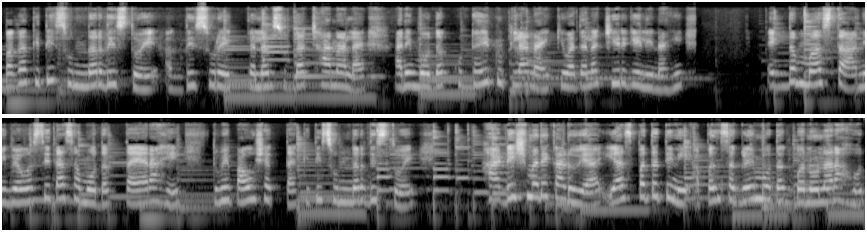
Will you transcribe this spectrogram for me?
बघा किती सुंदर दिसतोय. अगदी सुरेख. कलर सुद्धा छान आलाय. आणि मोदक कुठेही तुटला नाही किंवा त्याला चीर गेली नाही. एकदम मस्त आणि व्यवस्थित असा मोदक तयार आहे. तुम्ही पाहू शकता किती सुंदर दिसतोय. हा डिशमध्ये काढूया. याच पद्धतीने आपण सगळे मोदक बनवणार आहोत.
